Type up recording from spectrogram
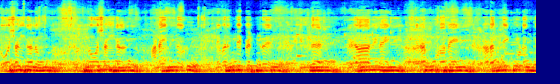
தோஷங்களும் தோஷங்கள் அனைத்து நிவர்த்தி பெற்று இந்த விழாவினை சிறப்புடனே நடத்தி கொடுக்க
